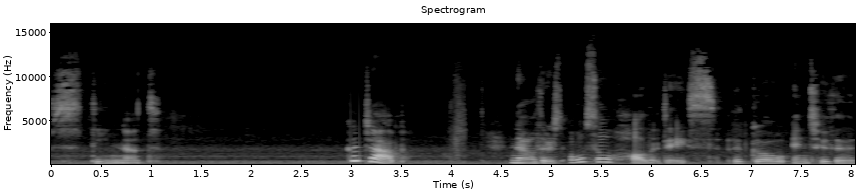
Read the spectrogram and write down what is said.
Stinut. Good job. Now, there's also holidays that go into the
